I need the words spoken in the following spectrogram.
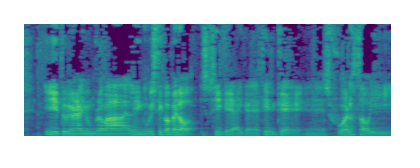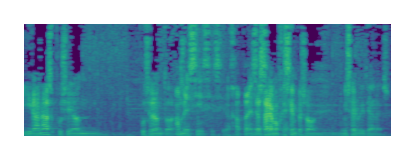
y tuvieron ahí un problema lingüístico, pero sí que hay que decir que eh, esfuerzo y, y ganas pusieron, pusieron todos. Hombre, sí, sí, sí, los japoneses. ya sabemos que siempre. siempre son muy serviciales.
